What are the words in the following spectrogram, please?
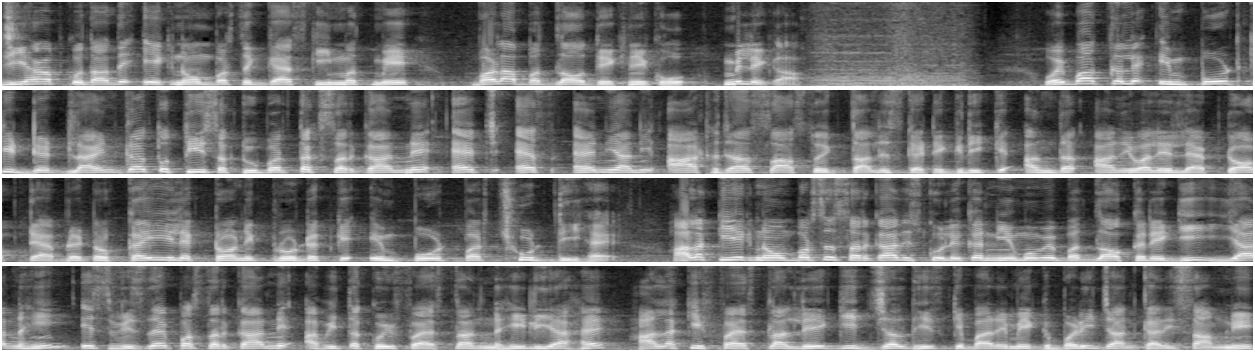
जी हाँ आपको बता दें एक नवंबर से गैस कीमत में बड़ा बदलाव देखने को मिलेगा। वही बात कर ले इंपोर्ट की डेडलाइन का तो 30 अक्टूबर तक सरकार ने एच एस एन यानी 8,741 कैटेगरी के अंदर आने वाले लैपटॉप टैबलेट और कई इलेक्ट्रॉनिक प्रोडक्ट के इंपोर्ट पर छूट दी है। हालाँकि एक नवंबर से सरकार इसको लेकर नियमों में बदलाव करेगी या नहीं इस विषय पर सरकार ने अभी तक कोई फैसला नहीं लिया है। हालाँकि फैसला लेगी जल्द ही इसके बारे में एक बड़ी जानकारी सामने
